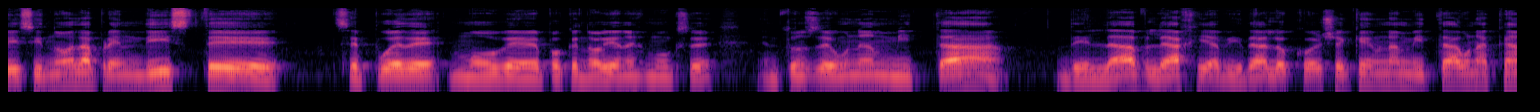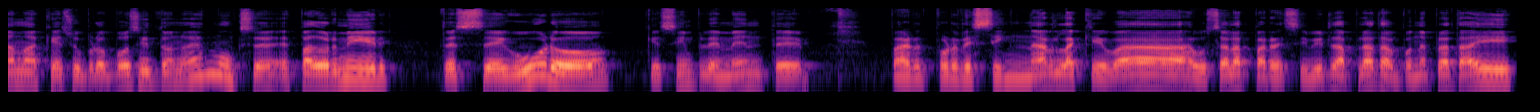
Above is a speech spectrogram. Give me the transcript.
dices, si no la aprendiste, se puede mover porque no había muxe. Entonces, una mitad de la leagia vida lo que una mitad, una cama que su propósito no es muxe, es para dormir. Entonces, seguro que simplemente por designar la que va a usarla para recibir la plata, para poner plata ahí,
